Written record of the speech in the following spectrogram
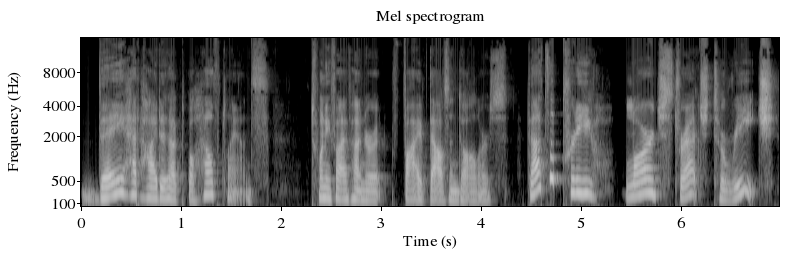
They had high deductible health plans $2,500, $5,000. That's a pretty large stretch to reach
